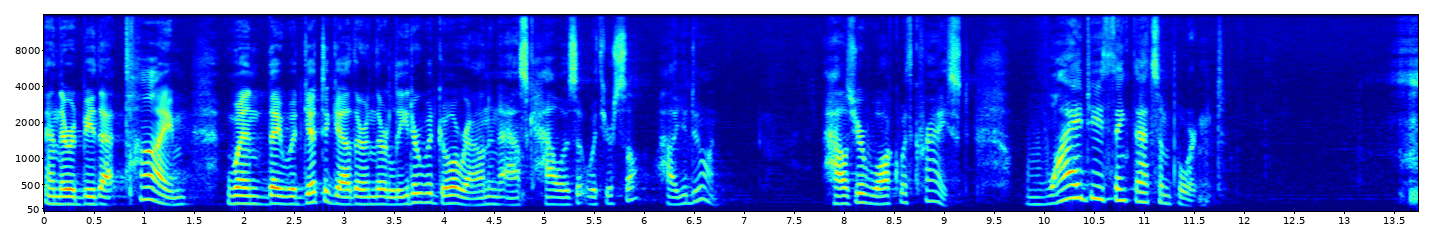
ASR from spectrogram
and there would be that time when they would get together and their leader would go around and ask, How is it with your soul? How you doing? How's your walk with Christ? Why do you think that's important?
